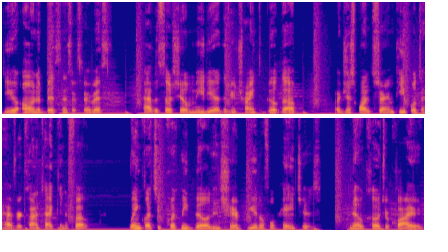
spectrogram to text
Do you own a business or service? Have a social media that you're trying to build up? Or just want certain people to have your contact info? Linq lets you quickly build and share beautiful pages. No codes required.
